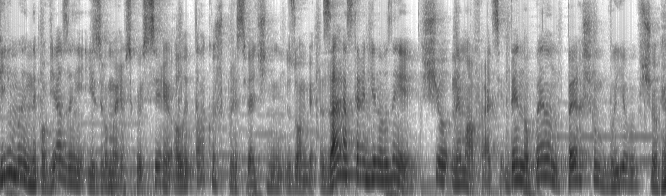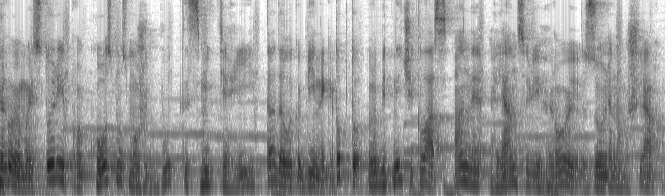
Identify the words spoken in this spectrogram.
Фільми не пов'язані із ромерівською серією, але також присвячені зомбі. Зараз Тарантіно визнає, що не мав рації. Ден першим виявив, що героями історії про космос можуть бути сміттярі та далекобійники, тобто робітничий клас, а не глянцеві герої зоряного шляху.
